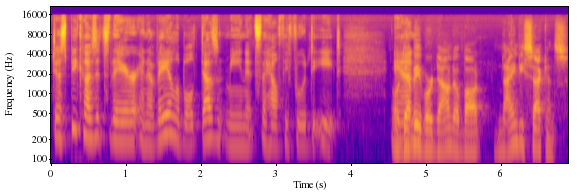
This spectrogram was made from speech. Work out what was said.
Just because it's there and available doesn't mean it's the healthy food to eat. Well, And- Debbie, we're down to about 90 seconds.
